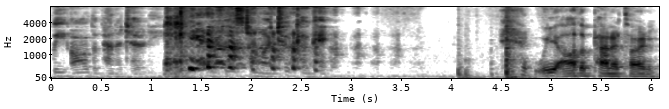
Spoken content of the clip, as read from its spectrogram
we are the panettone. the first time I took cocaine. we are the panettone. A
